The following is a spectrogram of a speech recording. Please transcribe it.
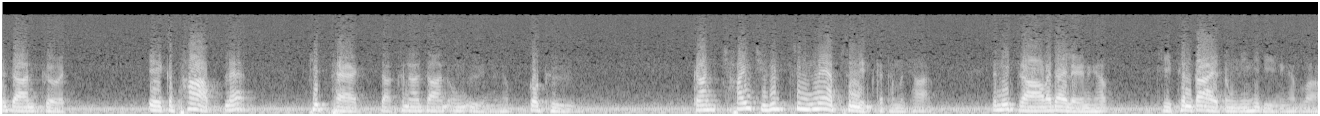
อาจารย์เกิด เอกภาพและผิดแผกจากคณาจารย์องค์อื่นนะครับ ก็คือ การใช้ชีวิตซึ่งแนบสนิทกับธรรมชาติอันนี้ตราไว้ได้เลยนะครับ ขีดเส้นใต้ตรงนี้ให้ดีนะครับว่า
